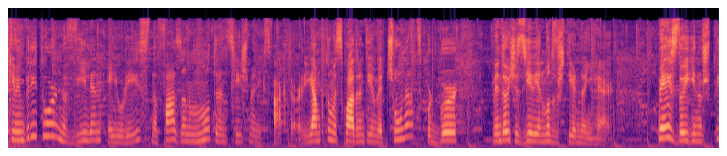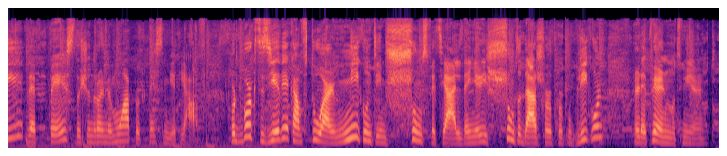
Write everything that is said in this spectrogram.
Kemi mbërritur në vilën e jurisë në fazën më të rëndësishme në X Factor. Jam këtu me skuadrën time me çunat për të bërë, mendoj që zgjedhjen më të vështirë në njëherë. 5 do ikin në shpi dhe 5 do qëndrojnë me mua për 15 javë. Për të bërë këtë zgjedhje kam ftuar mikun tim shumë special dhe njeri shumë të dashur për publikun, reperin më të mirë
